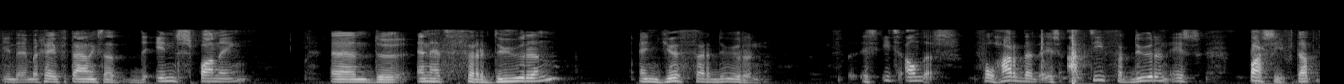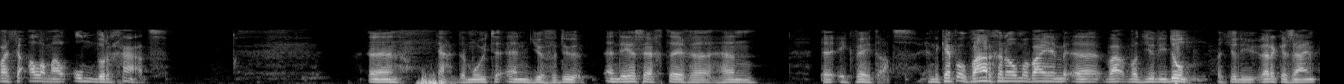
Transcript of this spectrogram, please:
in de MBG-vertaling staat de inspanning en, de, en het verduren en je verduren. is iets anders. Volharden is actief, verduren is passief. Dat wat je allemaal ondergaat. Uh, ja, de moeite en je verduren. En de Heer zegt tegen hen: uh, Ik weet dat. En ik heb ook waargenomen waar je, uh, waar, wat jullie doen, wat jullie werken zijn.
